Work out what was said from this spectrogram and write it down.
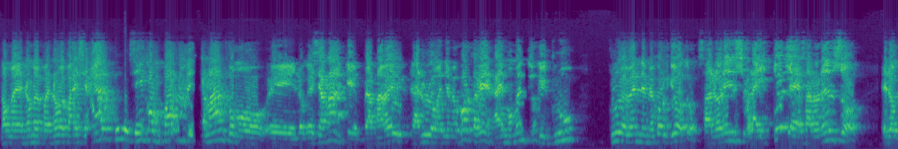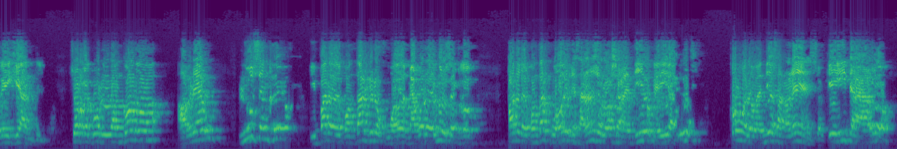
no me, no me, no me parece mal. Sí comparto de Hernán como eh, lo que decía Hernán, que Bernabé Lanús lo vendió mejor, está bien. Hay momentos que el club, club vende mejor que otro. San Lorenzo, la historia de San Lorenzo es lo que dije antes. Yo recuerdo Iván Córdoba, Abreu, Lucenco y paro de contar que los jugadores, me acuerdo de Lucenco, paro de contar jugadores que San Lorenzo lo haya vendido, que diga, ¿cómo lo vendió San Lorenzo? ¿Qué guita agarró?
